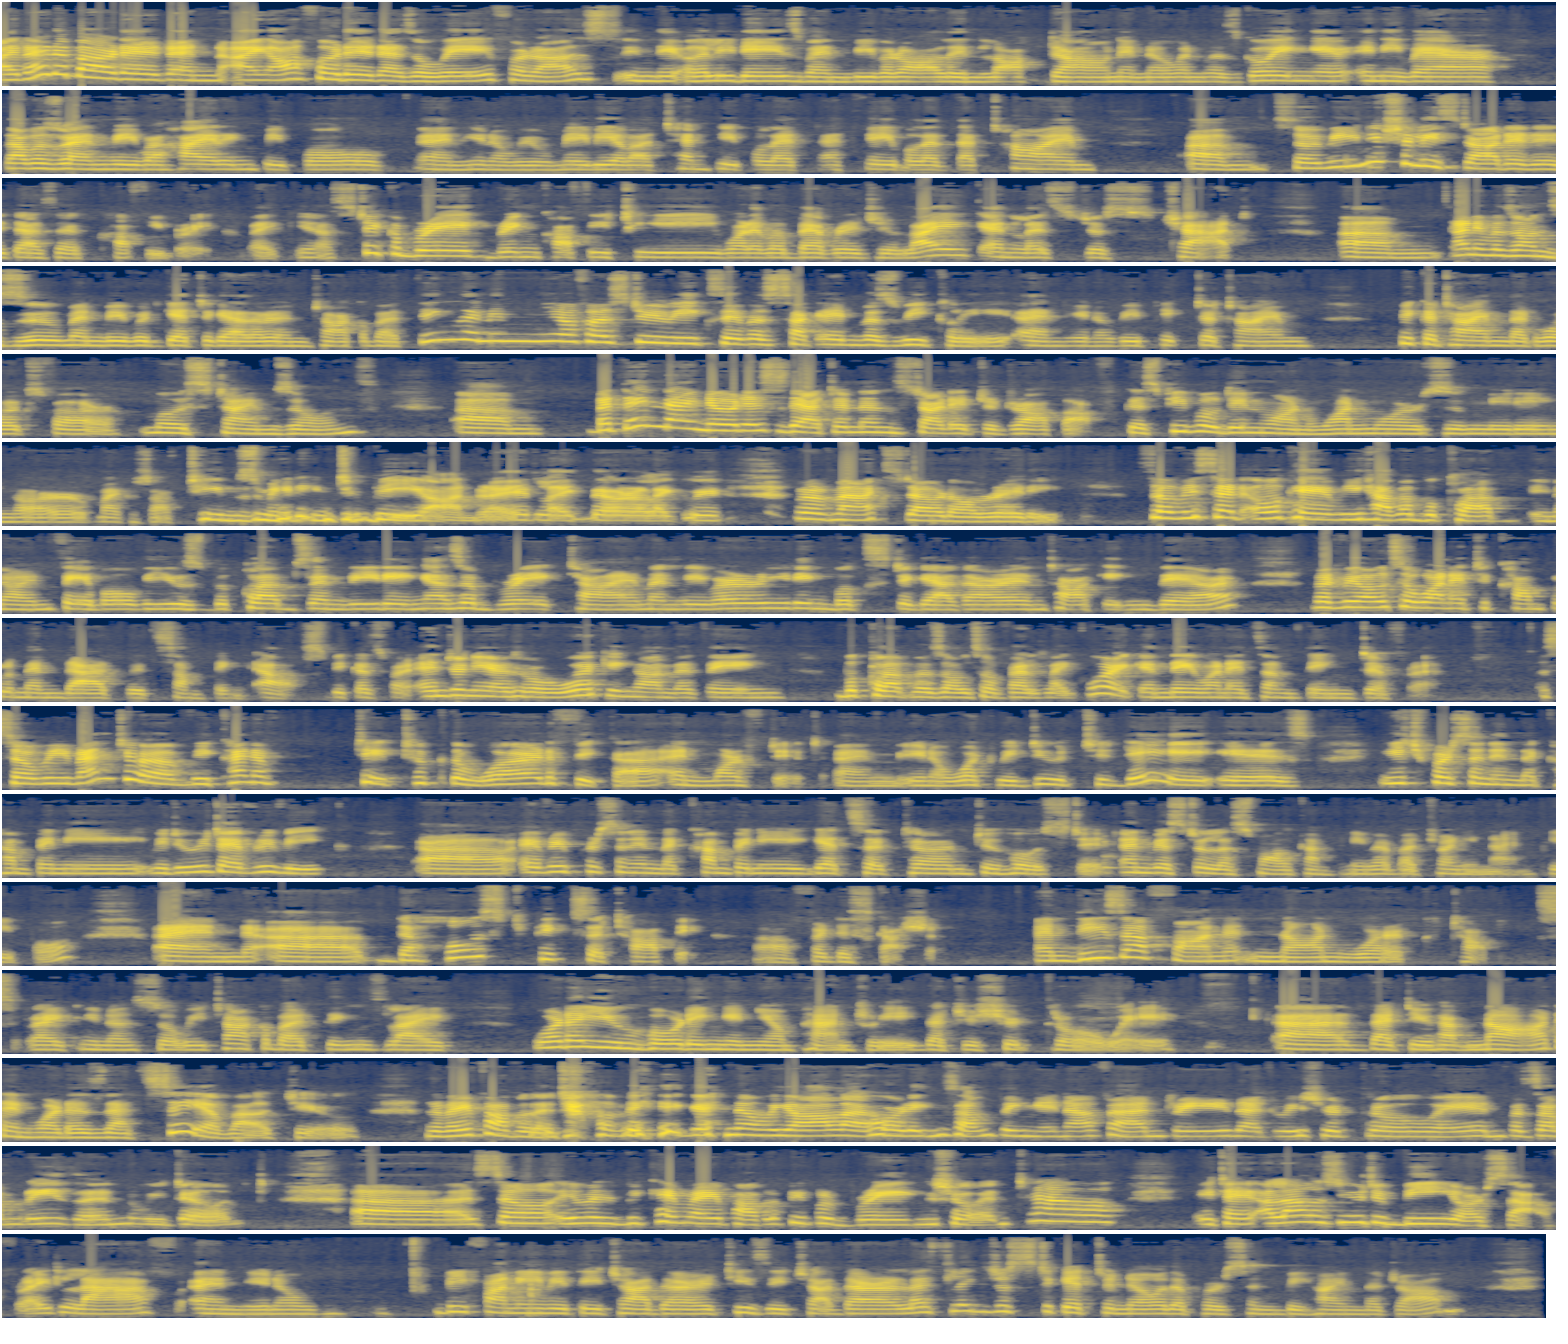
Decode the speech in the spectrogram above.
I read about it and I offered it as a way for us in the early days when we were all in lockdown and no one was going anywhere that was when we were hiring people and you know we were maybe about 10 people at that table at that time. Um, so we initially started it as a coffee break like you know take a break bring coffee tea whatever beverage you like and let's just chat. Um, and it was on zoom and we would get together and talk about things. And in your first two weeks it was it was weekly. And you know we picked a time pick a time that works for most time zones. Um, but then I noticed the attendance started to drop off because people didn't want one more Zoom meeting or Microsoft Teams meeting to be on, right? Like they were like, we, we're maxed out already. So we said, okay, we have a book club, you know, in Fable. We use book clubs and reading as a break time. And we were reading books together and talking there. But we also wanted to complement that with something else because for engineers who were working on the thing, book club was also felt like work and they wanted something different. So we went to a, we kind of t- took the word fika and morphed it. And, you know, what we do today is each person in the company, we do it every week uh, every person in the company gets a turn to host it. And we're still a small company, we're about 29 people. And uh, the host picks a topic uh, for discussion. And these are fun, non work topics, right? You know, so we talk about things like what are you holding in your pantry that you should throw away? Uh, that you have not, and what does that say about you? It's a very popular topic. I know we all are hoarding something in our pantry that we should throw away, and for some reason we don't. Uh, so it became very popular. People bring show and tell. It allows you to be yourself, right? Laugh and you know be funny with each other, tease each other. Let's like just to get to know the person behind the job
